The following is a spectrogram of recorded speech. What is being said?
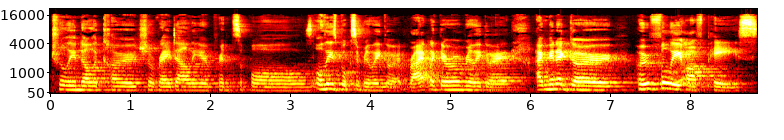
trillion dollar coach or Ray Dalio principles. All these books are really good, right? Like they're all really good. I'm going to go hopefully off piece.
